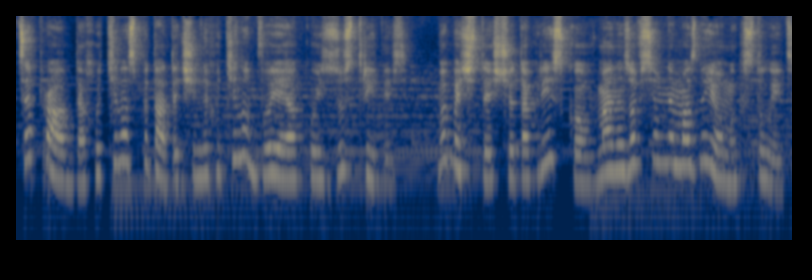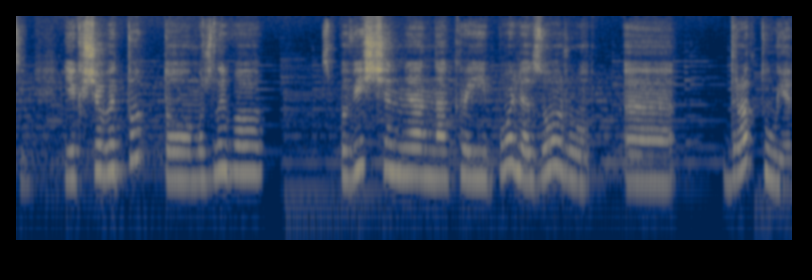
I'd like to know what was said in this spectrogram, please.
Це правда, хотіла спитати, чи не хотіли б ви якось зустрітись. Вибачте, що так різко, в мене зовсім нема знайомих в столиці. Якщо ви тут, то можливо сповіщення на краї поля зору е, дратує,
